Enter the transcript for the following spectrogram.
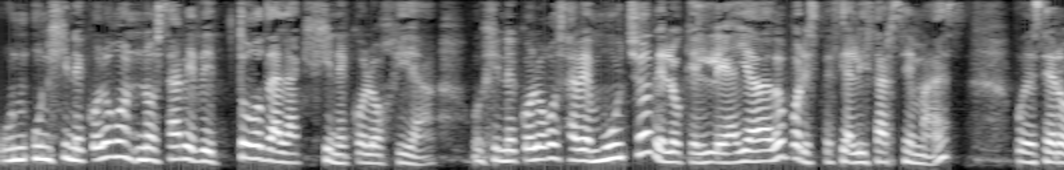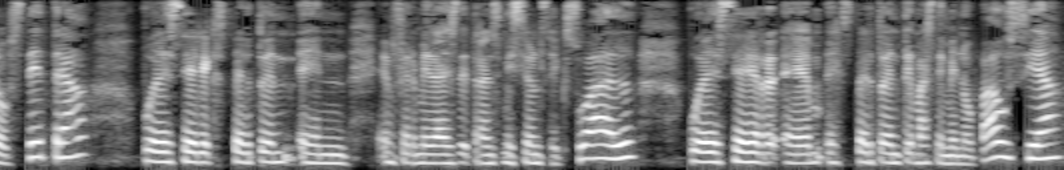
un, ginecólogo no sabe de toda la ginecología. Un ginecólogo sabe mucho de lo que le haya dado por especializarse más. Puede ser obstetra, puede ser experto en, enfermedades de transmisión sexual, puede ser em, experto en temas de menopausia.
